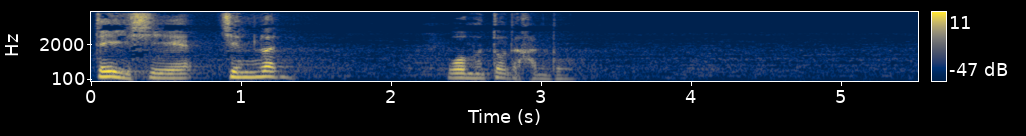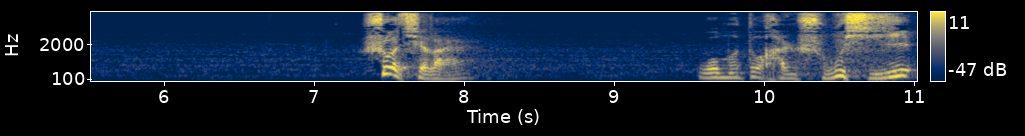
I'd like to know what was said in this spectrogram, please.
这些经论，我们读的很多。说起来，我们都很熟悉，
